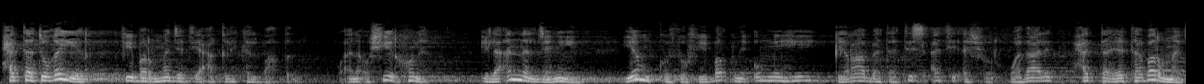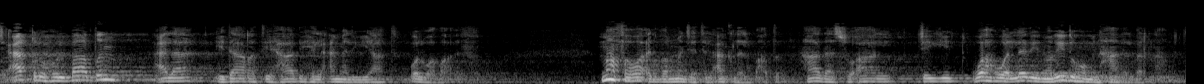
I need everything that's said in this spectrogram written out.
حتى تغير في برمجة عقلك الباطن. وأنا أشير هنا إلى أن الجنين يمكث في بطن أمه قرابة تسعة أشهر وذلك حتى يتبرمج عقله الباطن على إدارة هذه العمليات والوظائف ما فوائد برمجة العقل الباطن؟ هذا سؤال جيد وهو الذي نريده من هذا البرنامج.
